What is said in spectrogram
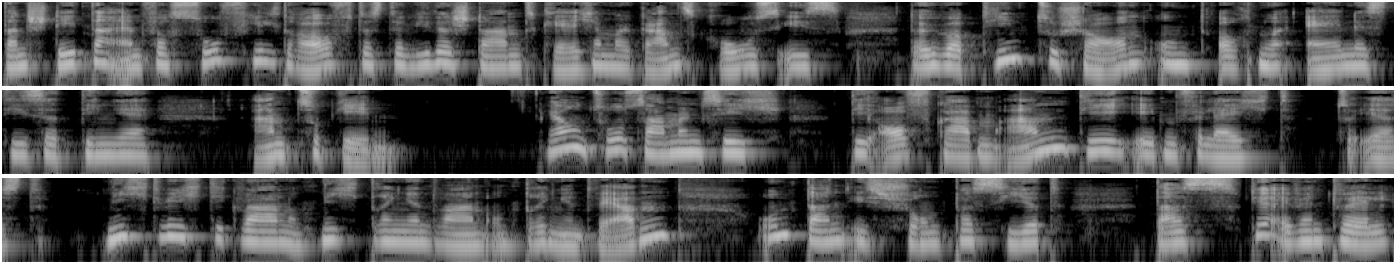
dann steht da einfach so viel drauf, dass der Widerstand gleich einmal ganz groß ist, da überhaupt hinzuschauen und auch nur eines dieser Dinge anzugehen. Ja, und so sammeln sich die Aufgaben an, die eben vielleicht zuerst nicht wichtig waren und nicht dringend waren und dringend werden. Und dann ist schon passiert, dass dir eventuell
